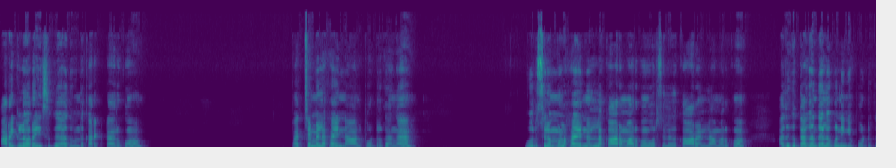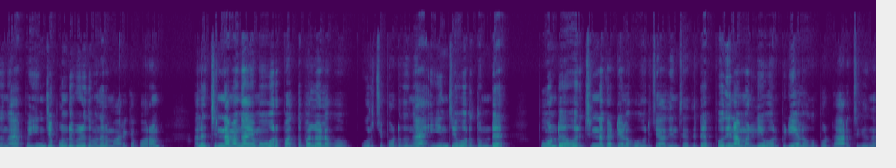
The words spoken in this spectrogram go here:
அரை கிலோ ரைஸுக்கு அது வந்து கரெக்டாக இருக்கும். பச்சை மிளகாய் நாலு போட்டிருக்காங்க. ஒரு சில மிளகாய் நல்லா காரமாக இருக்கும் ஒரு சிலது காரம் இல்லாமல் இருக்கும். அதுக்கு தகுந்த அளவுக்கு நீங்கள் போட்டுக்கோங்க. இப்போ இஞ்சி பூண்டு விழுது வந்து நம்ம அரைக்க போகிறோம் அதில் சின்ன வெங்காயமும் ஒரு பத்து பல் அளவுக்கு உரித்து போட்டுக்கோங்க. இஞ்சி ஒரு துண்டு பூண்டு ஒரு சின்ன கட்டி அளவுக்கு உரித்து அதையும் சேர்த்துட்டு புதினா மல்லி ஒரு பிடி அளவுக்கு போட்டு அரைச்சிக்குங்க.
